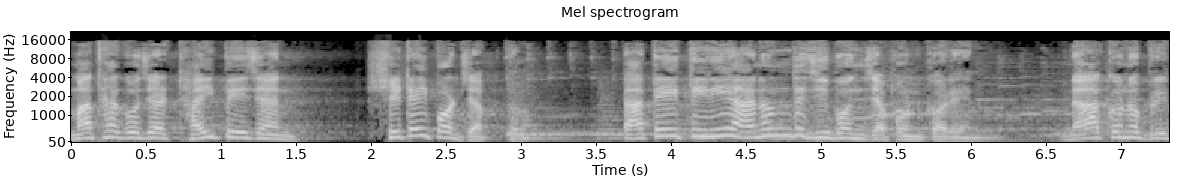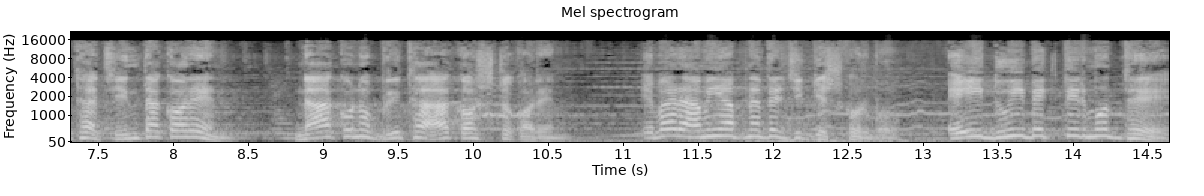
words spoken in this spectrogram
মাথা গোজার ঠাই পেয়ে যান, সেটাই পর্যাপ্ত। তাতেই তিনি আনন্দে জীবন যাপন করেন। না কোনো বৃথা চিন্তা করেন, না কোনো বৃথা কষ্ট করেন। এবার আমি আপনাদের জিজ্ঞেস করব, এই দুই ব্যক্তির মধ্যে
